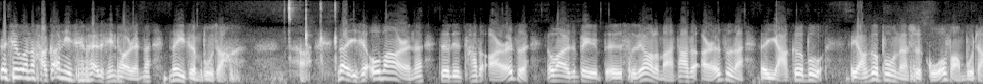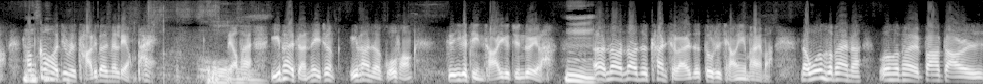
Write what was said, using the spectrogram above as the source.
那结果呢，哈嘎尼这一派的领导人呢，内政部长，啊，那一些欧马尔呢，这里他的儿子欧马尔是被呃死掉了嘛，他的儿子呢，呃雅各布雅各布呢是国防部长，他们刚好就是塔利班里面两派。两派，一派在内政，一派在国防，就一个警察，一个军队了。嗯，呃，那那这看起来这都是强硬派嘛。那温和派呢？温和派巴达尔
